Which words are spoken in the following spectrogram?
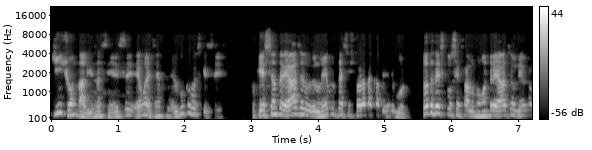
que jornalismo assim? Esse é um exemplo. Eu nunca vou esquecer. Porque esse Andreas, eu, eu lembro dessa história da camisa de Moro. Toda vez que você fala o nome Andreas, eu lembro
